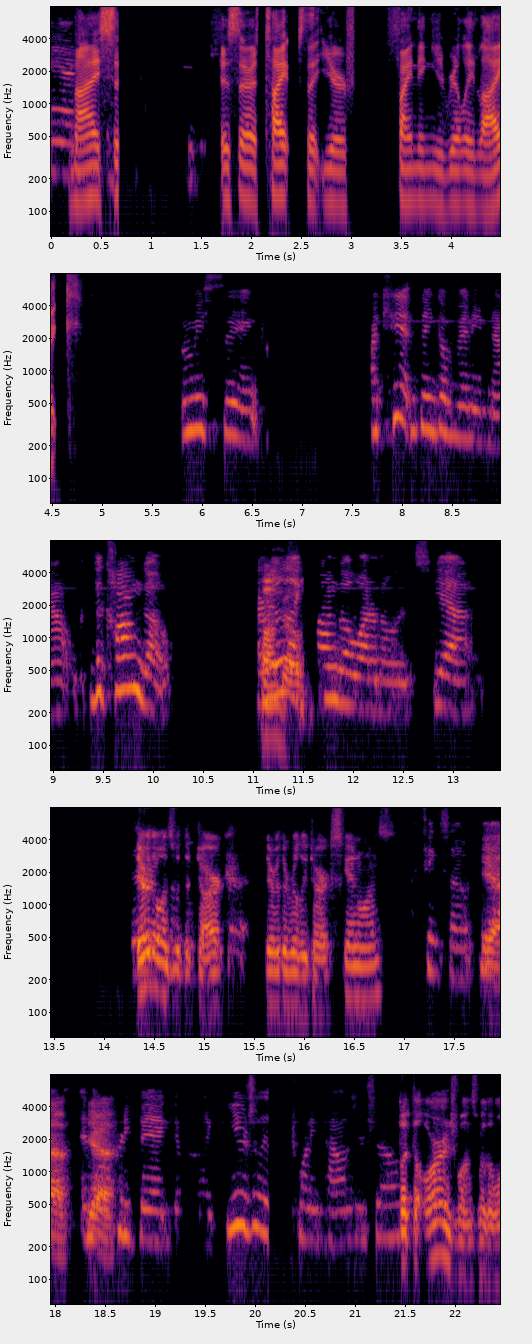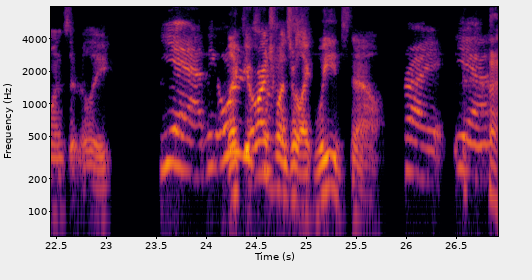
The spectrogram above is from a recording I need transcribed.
And nice. Is there a type that you're finding you really like? Let me think. I can't think of any now. The Congo. Congo. I really like Congo watermelons. Yeah. They're, They're the ones with the dark. They were the really dark skin ones I think so. Yeah. yeah. And yeah. they were pretty big. They were like usually 20 pounds or so. But the orange ones were the ones that really. Yeah, the orange. Like the orange ones, ones are like weeds now. Right. Yeah.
